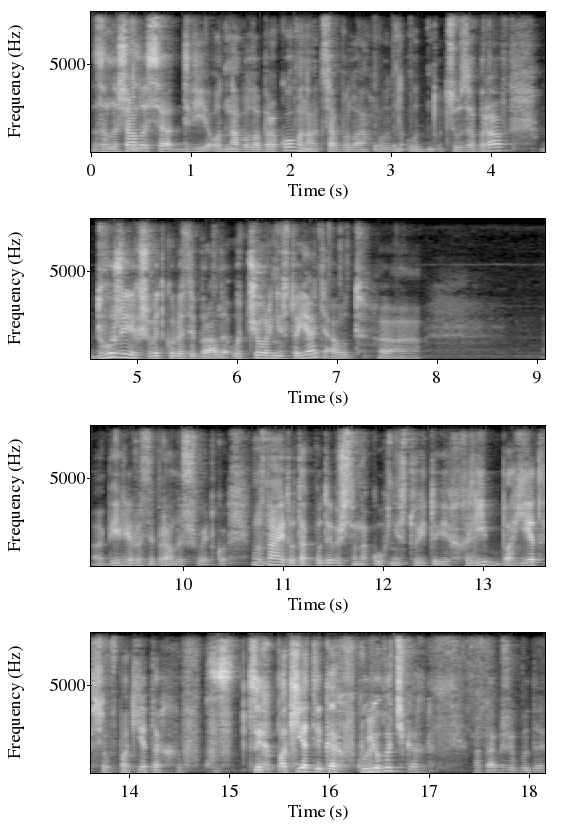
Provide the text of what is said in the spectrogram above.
Залишалося дві. Одна була бракована, ця була цю забрав. Дуже їх швидко розібрали. От чорні стоять, а от е, білі розібрали швидко. Ну, знаєте, так подивишся на кухні, стоїть і хліб, багет, все в пакетах, в, в цих пакетиках, в кульочках. А так вже буде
